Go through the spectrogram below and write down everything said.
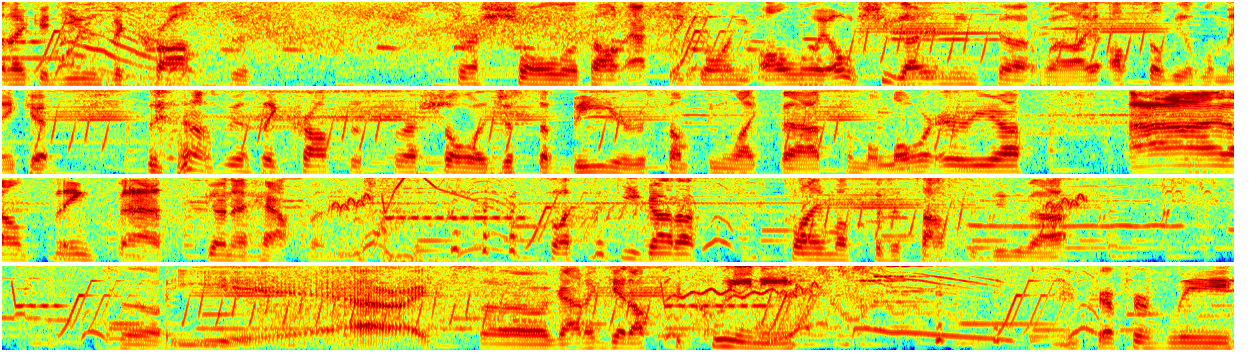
that I could use to cross this threshold without actually going all the way. Oh shoot, I didn't mean to. Well, I'll still be able to make it. I was gonna say cross this threshold with just a B or something like that from the lower area. I don't think that's gonna happen. so I think you gotta climb up to the top to do that. So yeah, alright, so gotta get up to Queenie. Preferably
